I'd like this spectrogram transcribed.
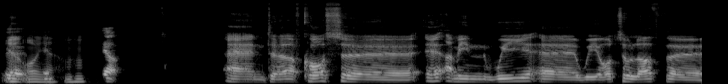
yeah Uh, oh yeah Mm-hmm. Yeah. and uh, of course uh, eh, i mean we uh, we also love uh,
